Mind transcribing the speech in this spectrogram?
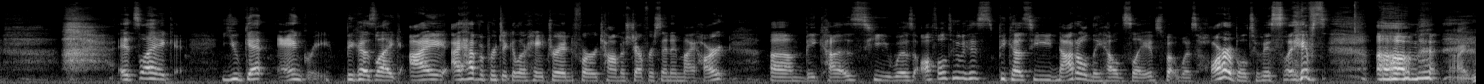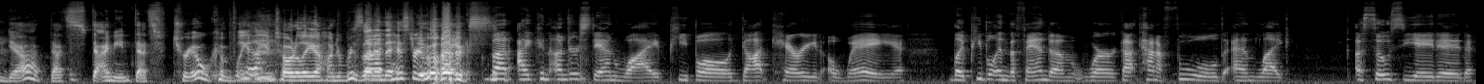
it's like you get angry because like I I have a particular hatred for Thomas Jefferson in my heart um, because he was awful to his because he not only held slaves but was horrible to his slaves. Um, I- yeah, that's. I mean, that's true, completely Yeah. and totally, hundred percent in the history it's like- books. but I can understand why people got carried away. Like people in the fandom were got kind of fooled and like associated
